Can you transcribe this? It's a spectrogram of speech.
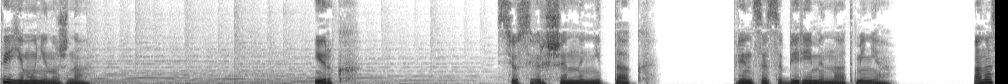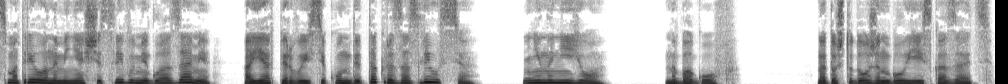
ты ему не нужна. Ирк. Все совершенно не так. Принцесса беременна от меня. Она смотрела на меня счастливыми глазами, а я в первые секунды так разозлился. Не на нее, на богов. На то, что должен был ей сказать.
